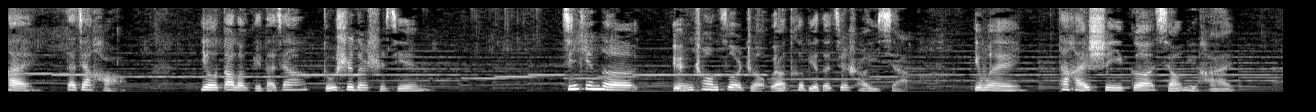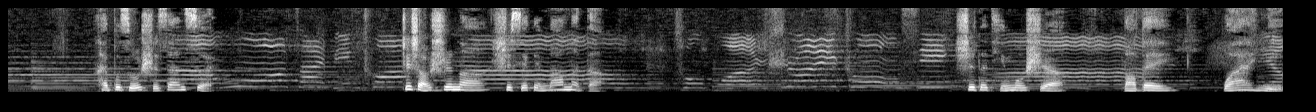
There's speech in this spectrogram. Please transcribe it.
嗨，大家好，又到了给大家读诗的时间。今天的原创作者，我要特别的介绍一下，因为她还是一个小女孩，还不足十三岁。这首诗呢，是写给妈妈的。诗的题目是《宝贝，我爱你》。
